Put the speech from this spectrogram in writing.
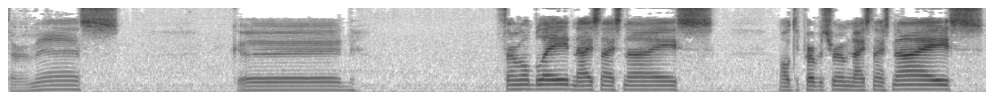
Thermos. Good. Thermal blade, nice, nice, nice. Multi-purpose room, nice, nice, nice.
